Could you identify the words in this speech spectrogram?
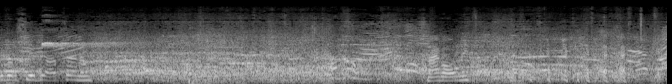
Alt, hvad du siger, bliver optaget nu. Snak ordentligt.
